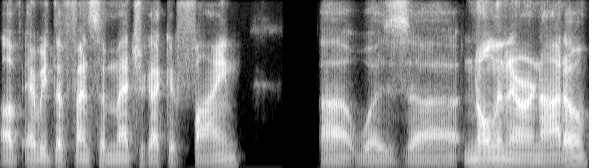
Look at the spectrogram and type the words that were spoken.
of every defensive metric I could find uh, was uh, Nolan Arenado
